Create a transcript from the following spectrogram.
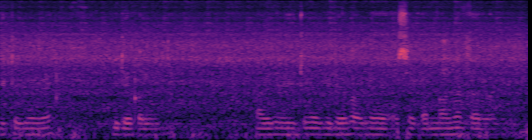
यूट्यूब में वीडियो में अभी तो यूट्यूब में वीडियो कॉल ऐसे करना मैं कर रहा हूँ।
